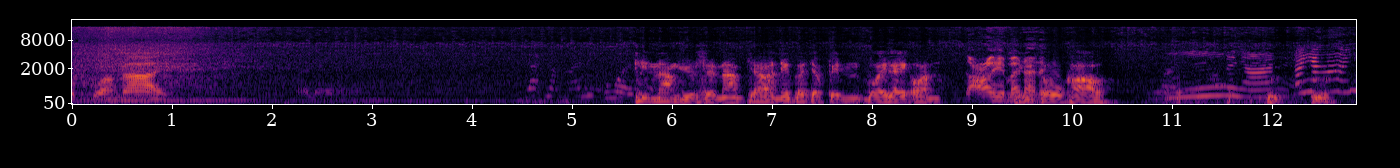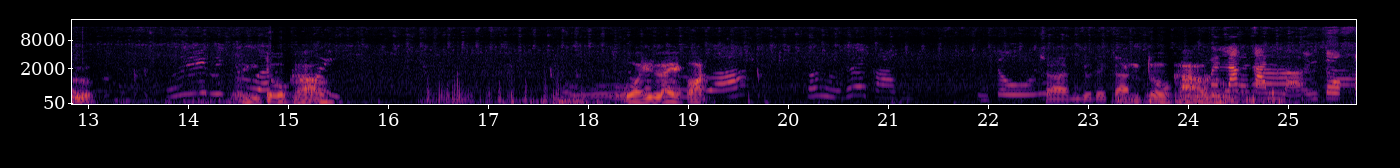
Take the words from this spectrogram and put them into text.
กับกวางได้ไปแล้วที่นั่งอยู่สนามเจ้านี่ก็จะเป็นไวไลออนดาวเห็นไหมสิงน่ะโตขาวอืมนี่ไงสิงโตขาวไวไลออนก็อยู่ด้วยกันสิงโตใช่ มันอยู่ด้วยกัสินงโตขาว มัลูนกรักกันเหรอ สิงโตข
